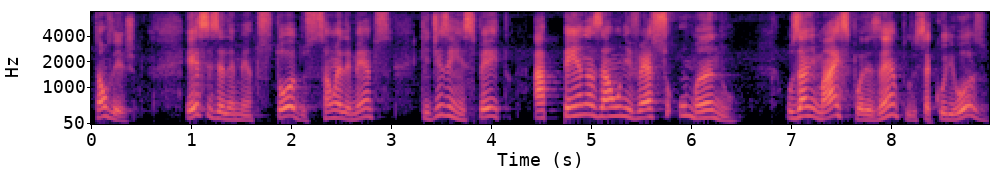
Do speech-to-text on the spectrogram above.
Então veja, esses elementos todos são elementos que dizem respeito apenas ao universo humano. Os animais, por exemplo, isso é curioso,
